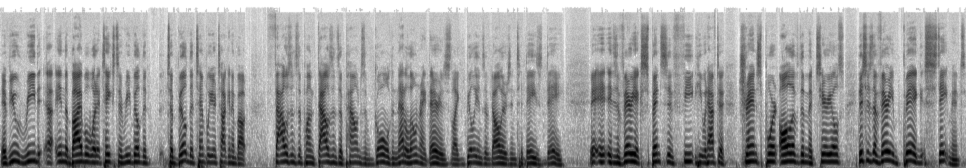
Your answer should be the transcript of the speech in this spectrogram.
if you read uh, in the Bible what it takes to rebuild the to build the temple, you're talking about thousands upon thousands of pounds of gold, and that alone right there is like billions of dollars in today's day. It, it is a very expensive feat. He would have to transport all of the materials. This is a very big statement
